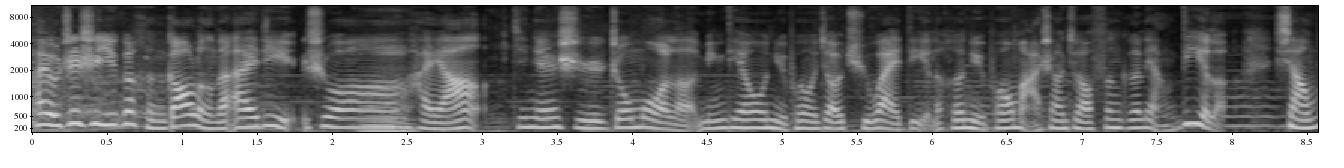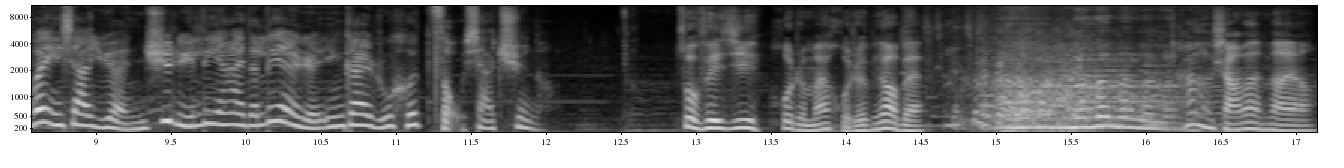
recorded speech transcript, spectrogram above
还有，这是一个很高冷的 ID，说、嗯海洋，今天是周末了，明天我女朋友就要去外地了，和女朋友马上就要分隔两地了，想问一下，远距离恋爱的恋人应该如何走下去呢？坐飞机或者买火车票呗。还有啥办法呀？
